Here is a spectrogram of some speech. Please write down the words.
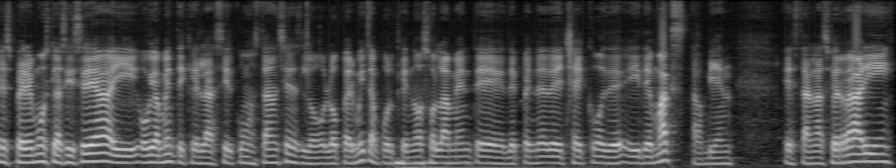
Esperemos que así sea y obviamente que las circunstancias lo, lo permitan porque no solamente depende de Checo de, y de Max, también están las Ferrari,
